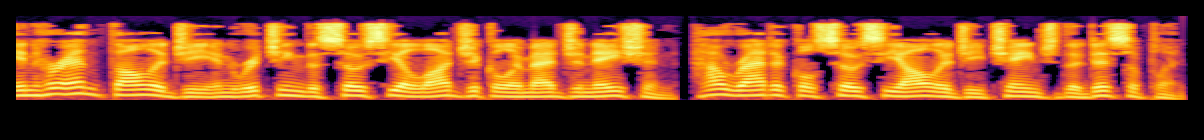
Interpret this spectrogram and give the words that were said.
In her anthology Enriching the Sociological Imagination, How Radical Sociology Changed the Discipline.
